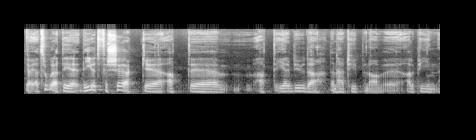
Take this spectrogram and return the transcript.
Ja, jag tror att det, det är ett försök eh, att, eh, att erbjuda den här typen av eh, alpin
